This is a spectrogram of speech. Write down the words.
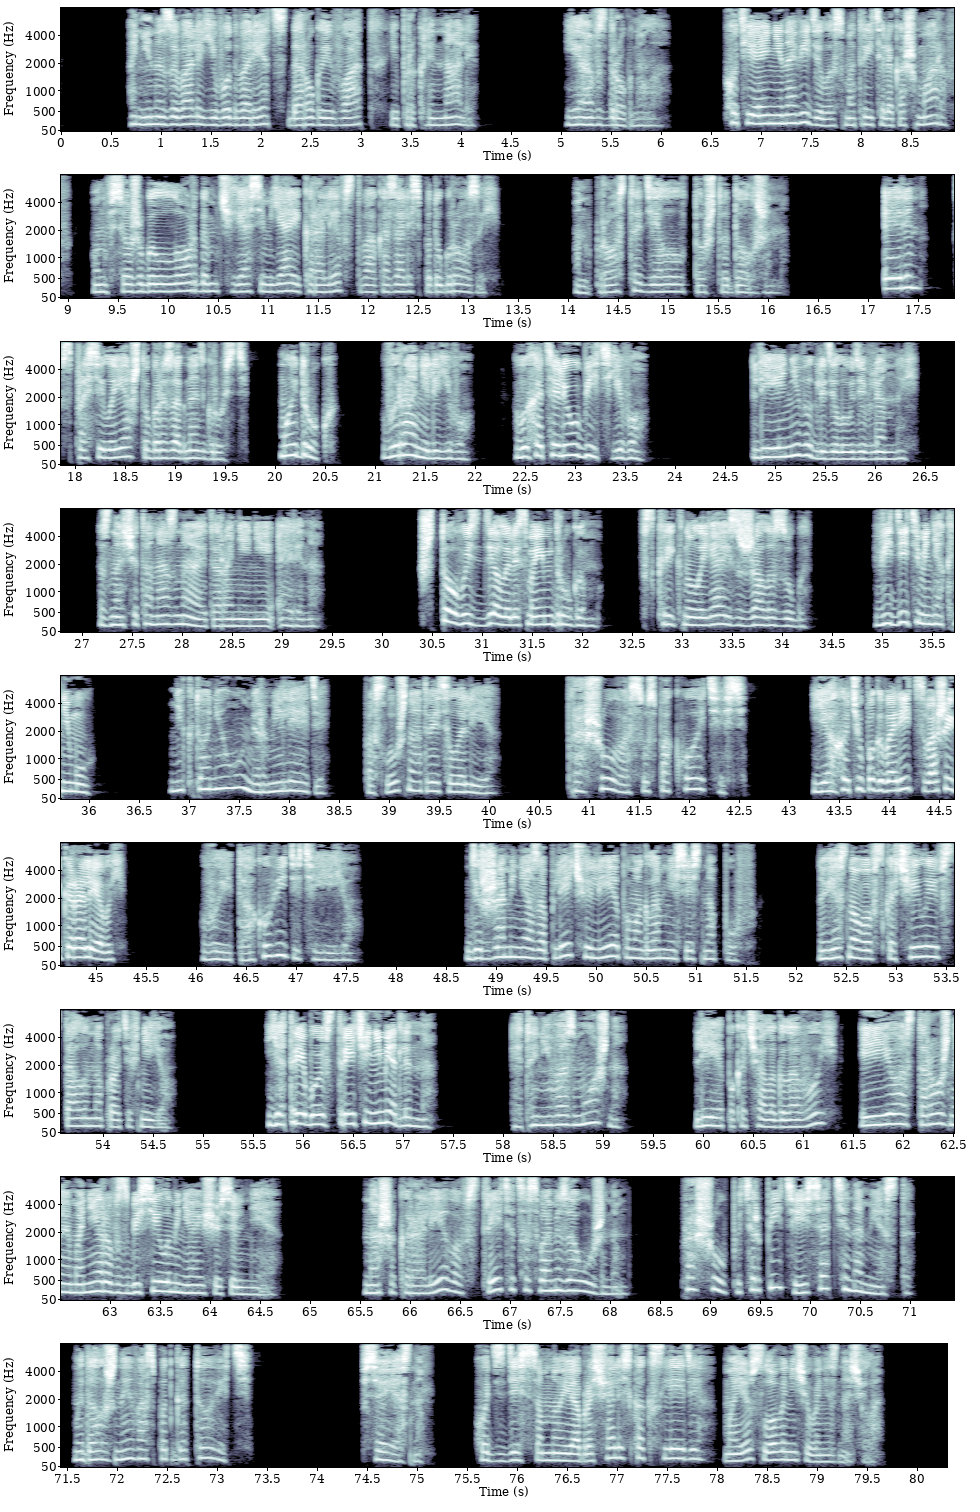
Они называли его дворец дорогой в ад и проклинали. Я вздрогнула. Хоть я и ненавидела смотрителя кошмаров, он все же был лордом, чья семья и королевство оказались под угрозой. Он просто делал то, что должен. «Эрин?» — спросила я, чтобы разогнать грусть. «Мой друг, вы ранили его. Вы хотели убить его». Лия не выглядела удивленной. Значит, она знает о ранении Эрина. «Что вы сделали с моим другом?» — вскрикнула я и сжала зубы. «Ведите меня к нему!» «Никто не умер, миледи», — послушно ответила Лия. «Прошу вас, успокойтесь. Я хочу поговорить с вашей королевой». «Вы и так увидите ее. Держа меня за плечи, Лия помогла мне сесть на пуф но я снова вскочила и встала напротив нее. «Я требую встречи немедленно!» «Это невозможно!» Лия покачала головой, и ее осторожная манера взбесила меня еще сильнее. «Наша королева встретится с вами за ужином. Прошу, потерпите и сядьте на место. Мы должны вас подготовить». Все ясно. Хоть здесь со мной и обращались как с леди, мое слово ничего не значило.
